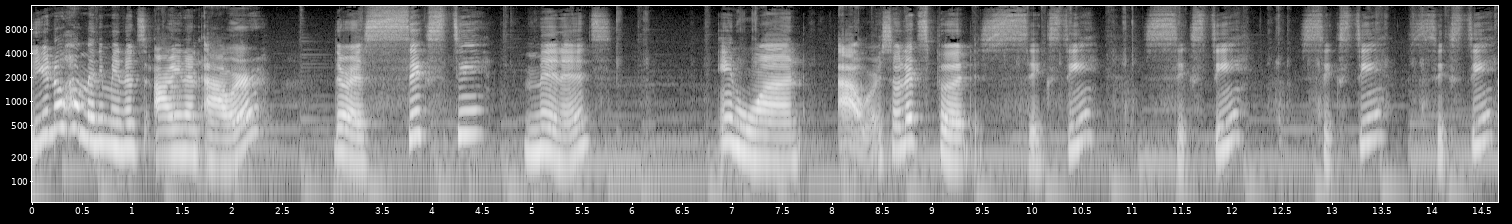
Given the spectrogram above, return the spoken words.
Do you know how many minutes are in an hour? There are 60 minutes in one hour. So let's put 60, 60, 60, 60,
